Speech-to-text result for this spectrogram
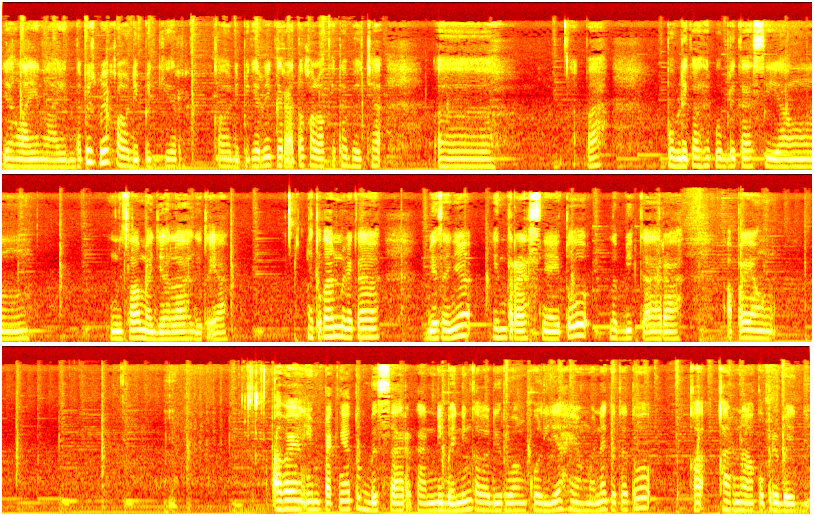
yang lain-lain. Tapi sebenarnya kalau dipikir kalau dipikir-pikir atau kalau kita baca uh, apa publikasi-publikasi yang misal majalah gitu ya itu kan mereka biasanya interestnya itu lebih ke arah apa yang apa yang impactnya tuh besar kan dibanding kalau di ruang kuliah yang mana kita tuh karena aku pribadi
